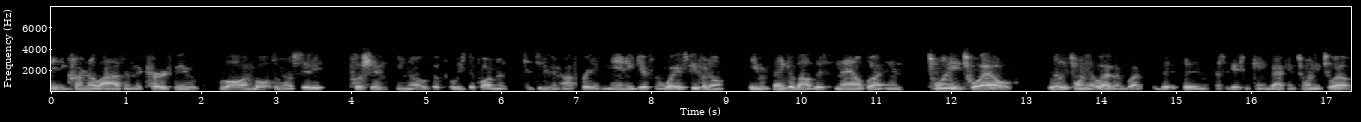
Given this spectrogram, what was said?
decriminalizing the curfew law in Baltimore City, pushing, you know, the police department to do and operate in many different ways. People don't even think about this now, but in 2012, really 2011, but the, the investigation came back in 2012.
